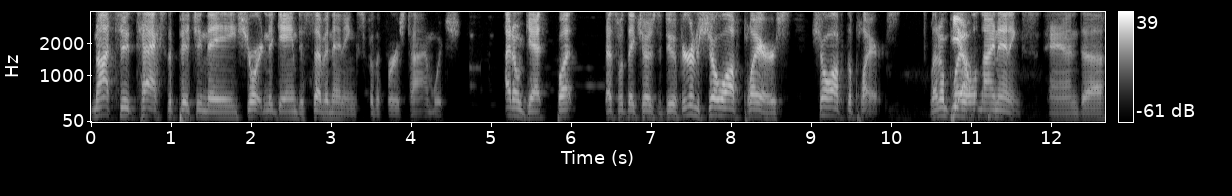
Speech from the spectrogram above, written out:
not to tax the pitching, they shortened the game to seven innings for the first time, which I don't get, but that's what they chose to do. If you're going to show off players, show off the players. Let them play yeah. all nine innings, and uh,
